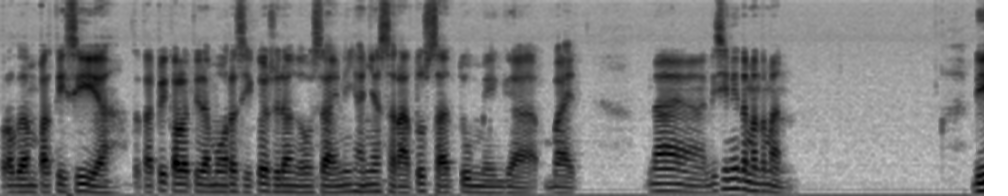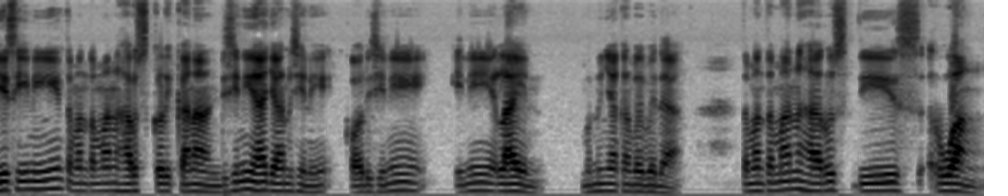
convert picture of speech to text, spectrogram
program partisi ya. Tetapi kalau tidak mau resiko sudah nggak usah. Ini hanya 101 megabyte. Nah di sini teman-teman. Di sini teman-teman harus klik kanan. Di sini ya jangan di sini. Kalau di sini ini lain. Menunya akan berbeda teman-teman harus di ruang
